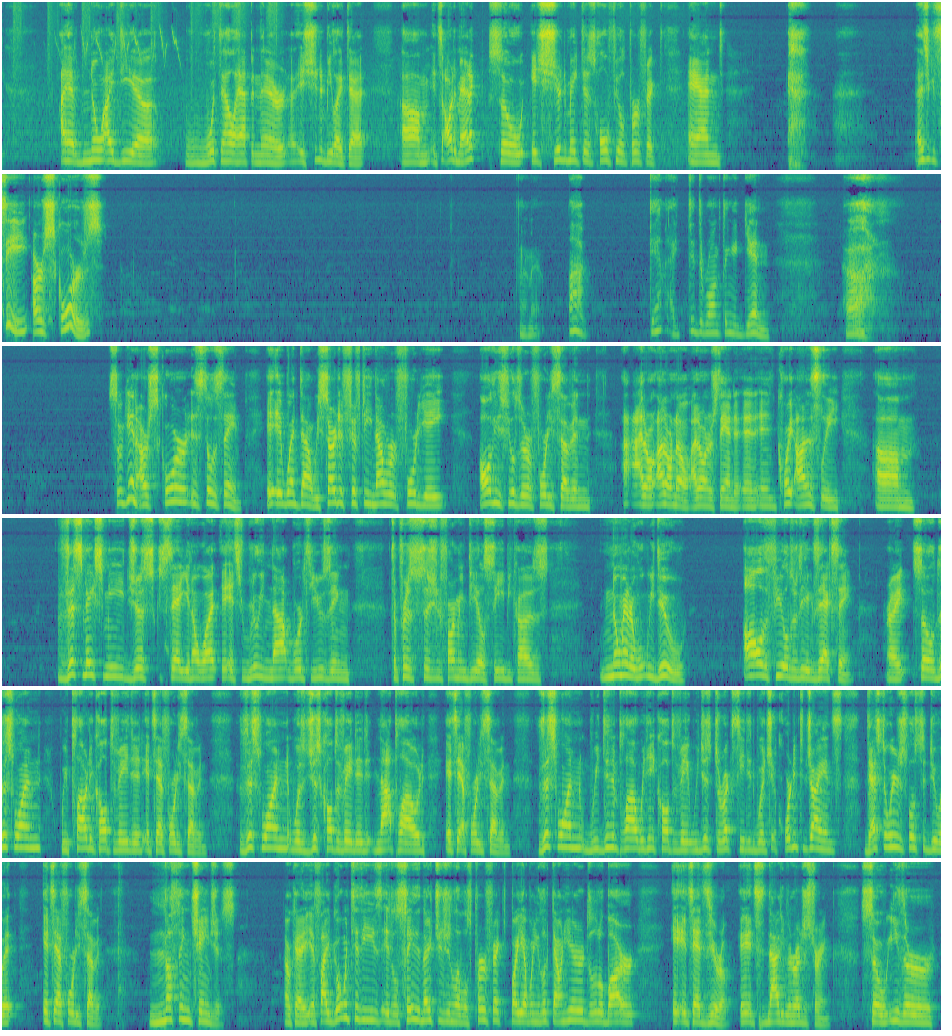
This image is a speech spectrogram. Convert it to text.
I have no idea what the hell happened there. It shouldn't be like that. Um, it's automatic, so it should make this whole field perfect. And as you can see, our scores. Oh man. Ah, damn it, I did the wrong thing again. Ah. So again, our score is still the same. It, it, went down. We started at 50, now we're at 48. All these fields are 47. I, I don't I don't know. I don't understand it. And and quite honestly, um, this makes me just say, you know what? It's really not worth using the precision farming DLC because no matter what we do, all the fields are the exact same, right? So this one we plowed and cultivated, it's at 47. This one was just cultivated, not plowed. It's at 47. This one, we didn't plow, we didn't cultivate, we just direct seeded, which according to Giants, that's the way you're supposed to do it. It's at 47. Nothing changes. Okay, if I go into these, it'll say the nitrogen level is perfect, but yeah, when you look down here, the little bar, it's at zero. It's not even registering. So either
